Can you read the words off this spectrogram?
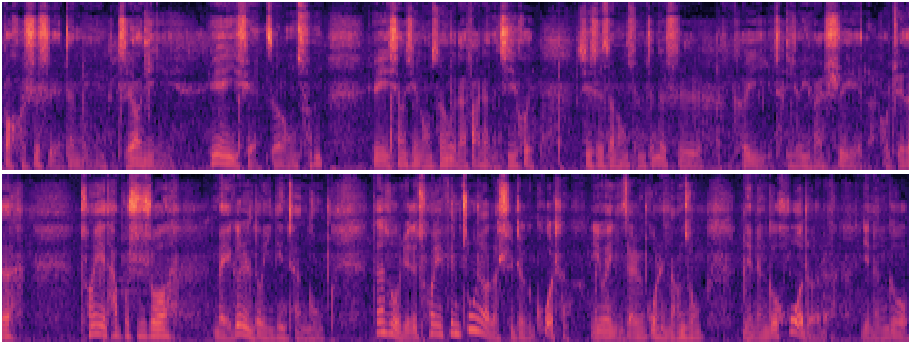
包括事实也证明，只要你愿意选择农村，愿意相信农村未来发展的机会，其实，在农村真的是可以成就一番事业的。我觉得，创业它不是说每个人都一定成功，但是我觉得创业更重要的是这个过程，因为你在这个过程当中，你能够获得的，你能够，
